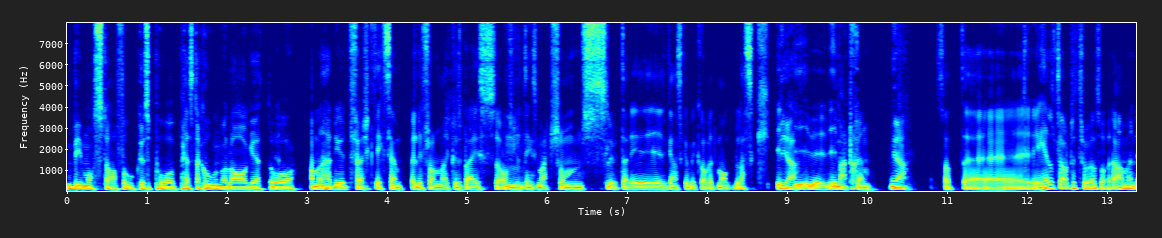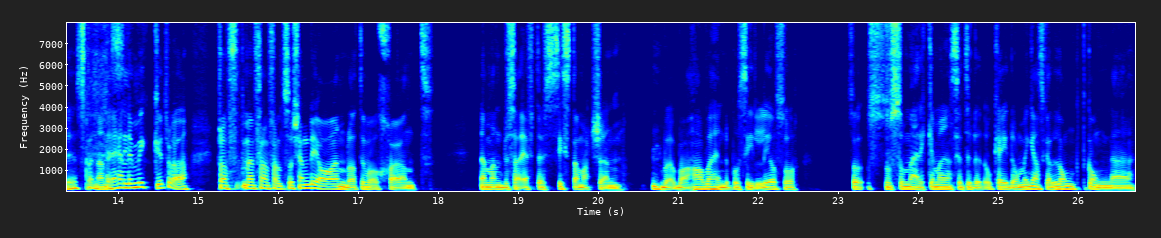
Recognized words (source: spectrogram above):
Vi måste ha fokus på prestation och laget. Och... Ja, man hade ju ett färskt exempel från Marcus Bergs mm. avslutningsmatch som slutade i ganska mycket av ett magblask i, ja. i, i matchen. Ja. Så att, eh, helt klart tror jag så. Ja, men det är spännande. Det händer mycket tror jag. Framf men framförallt så kände jag ändå att det var skönt när man så här, efter sista matchen Mm. Bara, "Ha, vad händer på Silly? Och så, så, så, så märker man ganska tydligt okej, okay, de är ganska långt gångna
